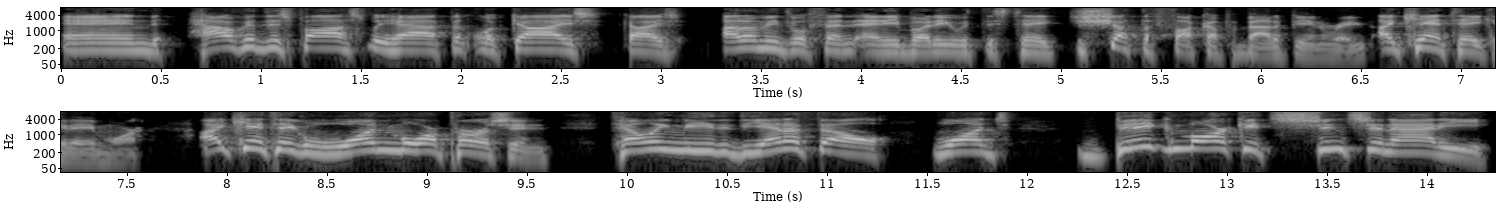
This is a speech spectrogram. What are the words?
and how could this possibly happen? Look, guys, guys, I don't mean to offend anybody with this take. Just shut the fuck up about it being rigged. I can't take it anymore. I can't take one more person telling me that the NFL wants big market Cincinnati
